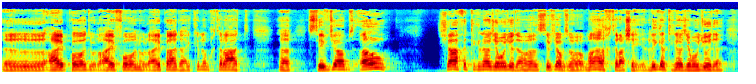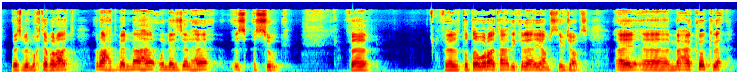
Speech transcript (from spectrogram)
الآيبود والآيفون والآيباد هاي كلهم اختراعات. آه، ستيف جوبز أو شاف التكنولوجيا موجودة. هو ستيف جوبز هو ما اخترع شيء لقى التكنولوجيا موجودة بس بالمختبرات راح تبناها ونزلها السوق. ف فالتطورات هذه كلها أيام ستيف جوبز. آه، مع كوك لا.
